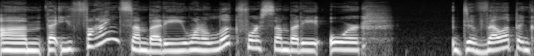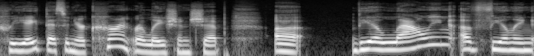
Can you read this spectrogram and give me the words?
um, that you find somebody, you want to look for somebody or develop and create this in your current relationship. Uh, the allowing of feeling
